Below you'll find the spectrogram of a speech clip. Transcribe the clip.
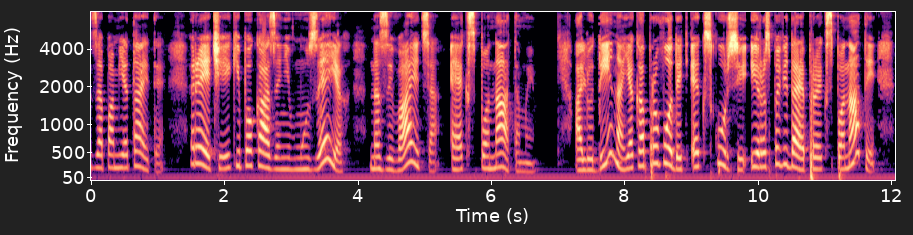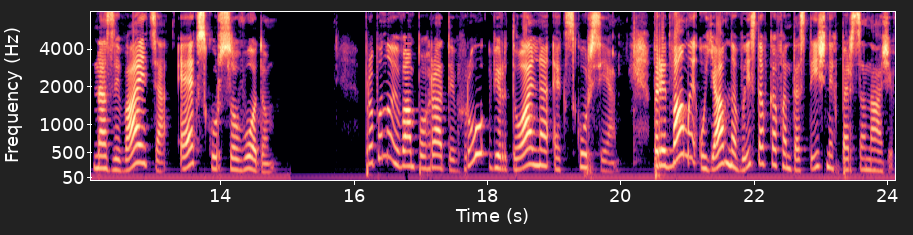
Запам'ятайте, речі, які показані в музеях, називаються експонатами. А людина, яка проводить екскурсію і розповідає про експонати, називається екскурсоводом. Пропоную вам пограти в гру Віртуальна екскурсія. Перед вами уявна виставка фантастичних персонажів.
